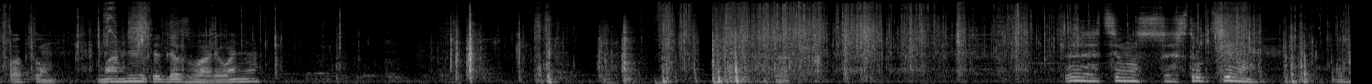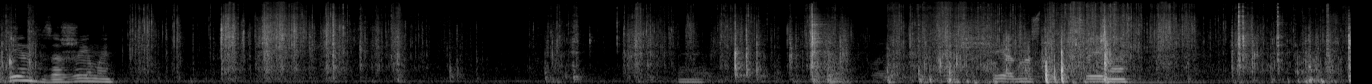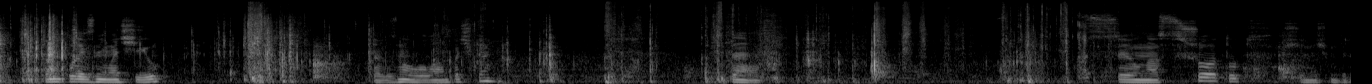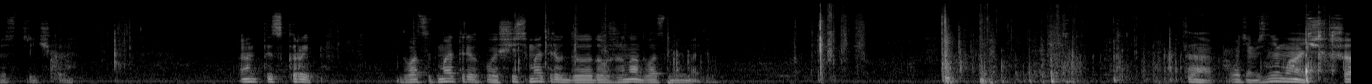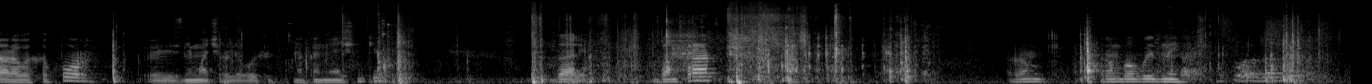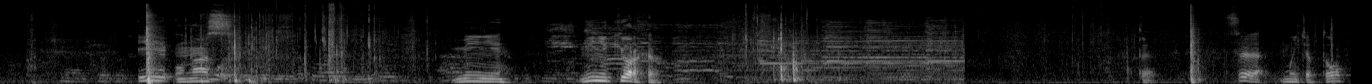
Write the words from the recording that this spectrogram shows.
Потом магніти для зварювання. Так. Е, Це у нас струбцина. Один, зажими. Ще одна струбцина. Комплект знімачів. Так, знову лампочки. Так. Це у нас що тут? Ще не стрічка. Антискрип. 20 метрів, ой, 6 метрів до- довжина 20 мм. Так, потім знімач шарових опор, і знімач рульових наконечників. Далі домкрат. Ром, ромбовидний. І у нас міні, міні-кьорхер. Так, це мить авто,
